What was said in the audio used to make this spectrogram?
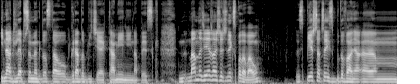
I nagle Przemek dostał gradobicie kamieni na pysk. Mam nadzieję, że wam się odcinek spodobał. To jest pierwsza część zbudowania. em,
